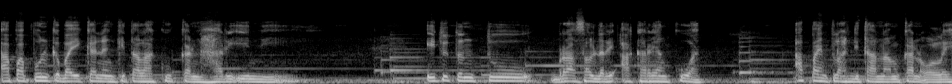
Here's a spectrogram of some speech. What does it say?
apa pun kebaikan yang kita lakukan hari ini itu tentu berasal dari akar yang kuat. Apa yang telah ditanamkan oleh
